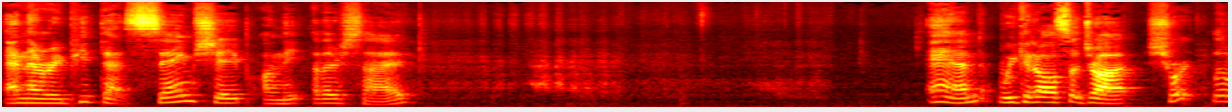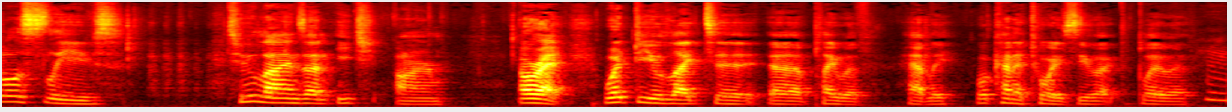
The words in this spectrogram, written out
And then repeat that same shape on the other side. And we could also draw short little sleeves, two lines on each arm. All right, what do you like to uh, play with, Hadley? What kind of toys do you like to play with? Hmm,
